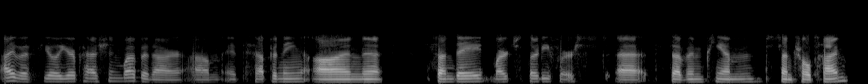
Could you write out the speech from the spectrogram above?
I have a Fuel Your Passion webinar. Um, it's happening on Sunday, March 31st at 7 p.m. Central Time.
